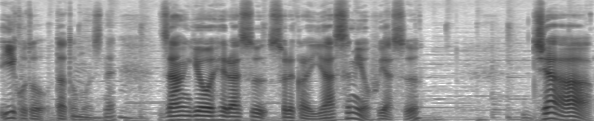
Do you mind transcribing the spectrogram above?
いいことだと思うんですね。うん。残業を減らすそれから休みを増やす。じゃあ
